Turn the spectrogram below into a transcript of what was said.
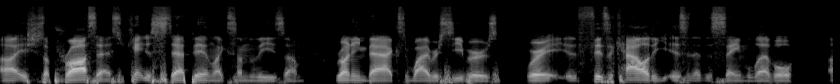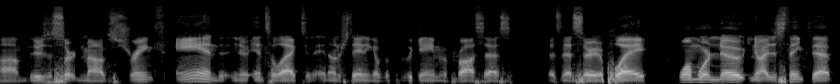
Uh, it's just a process. You can't just step in like some of these um, running backs and wide receivers where physicality isn't at the same level. Um, there's a certain amount of strength and you know intellect and, and understanding of the, the, game and the process that's necessary to play. One more note, you know, I just think that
